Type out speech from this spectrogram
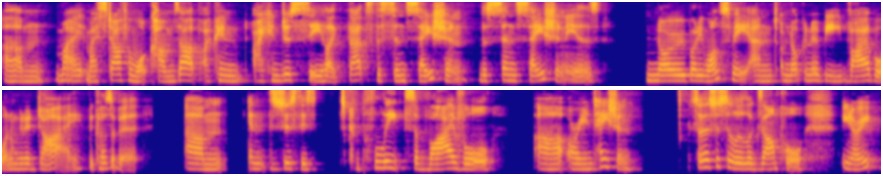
um, my my stuff and what comes up, I can I can just see like that's the sensation. The sensation is nobody wants me, and I'm not going to be viable, and I'm going to die because of it. Um, and it's just this complete survival uh, orientation. So that's just a little example. You know,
